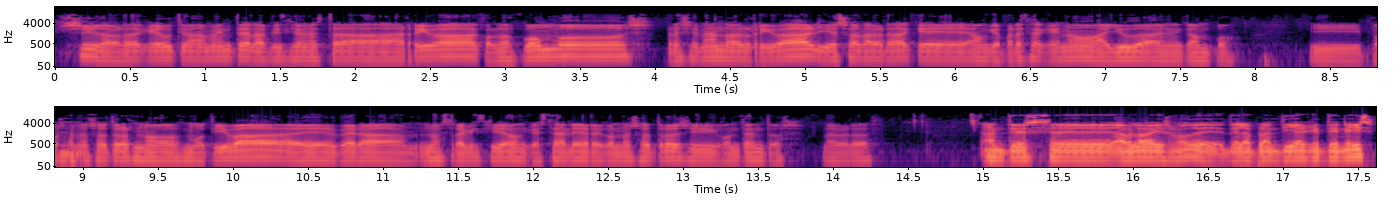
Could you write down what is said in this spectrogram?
Sí, la verdad que últimamente la afición está arriba, con los bombos, presionando al rival y eso la verdad que, aunque parezca que no, ayuda en el campo. Y pues a nosotros nos motiva eh, ver a nuestra afición que esté alegre con nosotros y contentos, la verdad. Antes eh, hablabais, ¿no? De, de la plantilla que tenéis.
